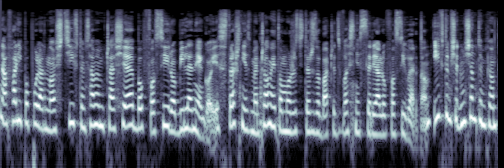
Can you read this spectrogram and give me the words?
na fali popularności w tym samym czasie Bob Fosse robi Leniego. Jest strasznie zmęczony i to możecie też zobaczyć właśnie z serialu Fosse Verdon. I w tym 75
